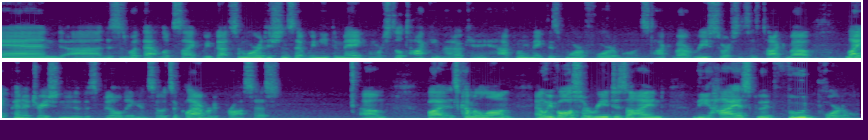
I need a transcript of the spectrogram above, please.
And uh, this is what that looks like. We've got some more additions that we need to make, and we're still talking about, okay, how can we make this more affordable? Let's talk about resources. Let's talk about light penetration into this building. And so it's a collaborative process. Um, but it's coming along. And we've also redesigned the highest good food portal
